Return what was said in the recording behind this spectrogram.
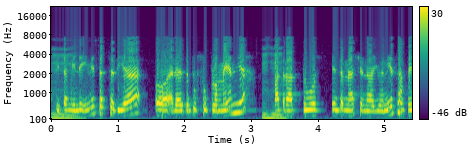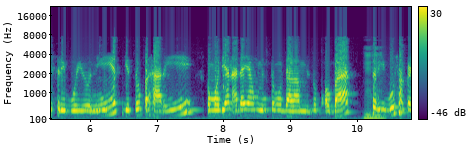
Hmm. Vitamin D ini tersedia uh, ada bentuk suplemen ya, mm-hmm. 400 international unit sampai 1000 unit gitu per hari. Kemudian ada yang bentuk dalam bentuk obat, mm-hmm. 1000 sampai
